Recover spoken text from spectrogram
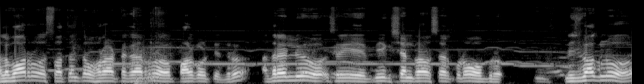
ಹಲವಾರು ಸ್ವಾತಂತ್ರ್ಯ ಹೋರಾಟಗಾರರು ಪಾಲ್ಗೊಳ್ತಿದ್ರು. ಅದರಲ್ಲಿಯೂ ಶ್ರೀ ಬಿ ಕಿಶನ್ ರಾವ್ ಸರ್ ಕೂಡ ಒಬ್ರು. ನಿಜವಾಗ್ಲೂ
